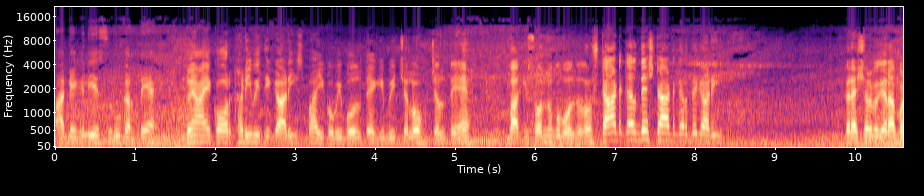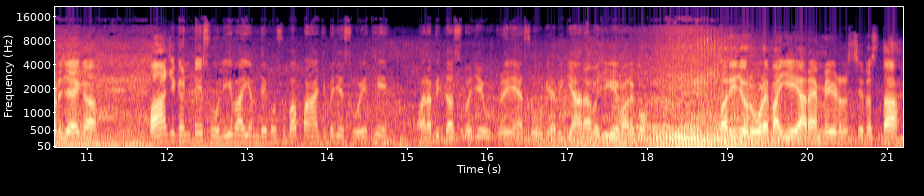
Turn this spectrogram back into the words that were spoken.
आगे के लिए शुरू करते हैं। तो यहाँ एक और खड़ी हुई थी गाड़ी, इस भाई को भी बोलते हैं कि भाई चलो चलते हैं। बाकी सोनू को बोल देता हूँ, स्टार्ट कर दे, स्टार्ट कर दे गाड़ी। प्रेशर वगैरह बढ़ जाएगा। पाँच घंटे सो लिए भाई, हम देखो सुबह पाँच बजे सोए थे और अभी दस बजे उठ रहे हैं, सो गए अभी ग्यारह बज गए हमारे को। और ये जो रोड है भाई, ये आ रहा है मेरठ से रास्ता।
